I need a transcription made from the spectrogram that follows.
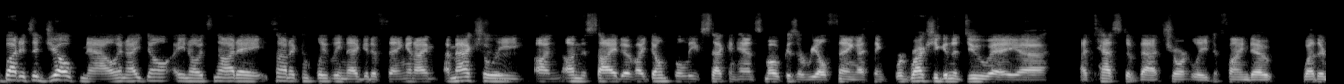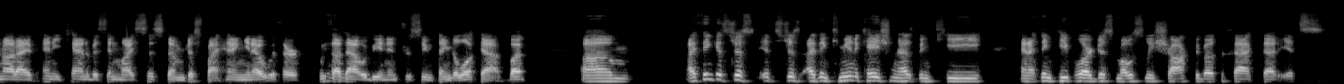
but it's a joke now. And I don't, you know, it's not a, it's not a completely negative thing. And I'm, I'm actually on, on the side of, I don't believe secondhand smoke is a real thing. I think we're, we're actually going to do a, uh, a test of that shortly to find out whether or not I have any cannabis in my system just by hanging out with her. We thought that would be an interesting thing to look at, but, um, I think it's just, it's just, I think communication has been key and I think people are just mostly shocked about the fact that it's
